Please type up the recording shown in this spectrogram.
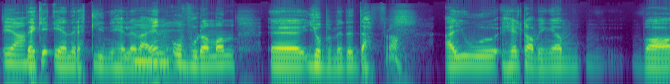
Mm. Ja. Mm. Det er ikke én rett linje hele veien. Og hvordan man eh, jobber med det derfra, er jo helt avhengig av hva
